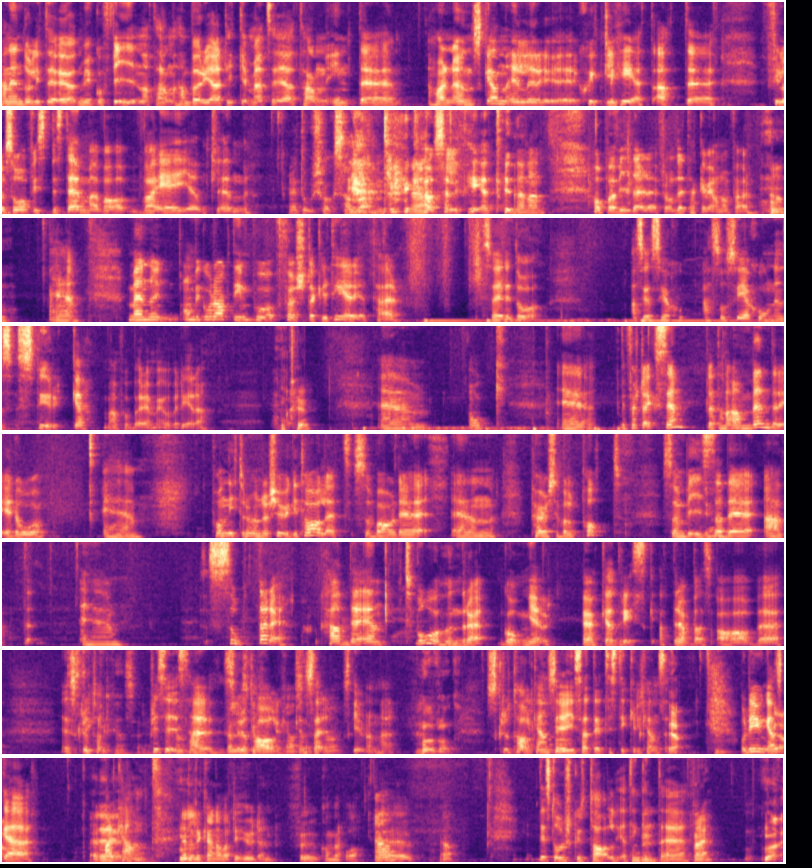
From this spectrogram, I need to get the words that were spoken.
han är ändå lite ödmjuk och fin. Att han, han börjar artikeln med att säga att han inte har en önskan eller eh, skicklighet att eh, filosofiskt bestämma vad, vad är egentligen ett orsakssamband. kausalitet utan han hoppar vidare därifrån. Det tackar vi honom för. Eh, Men om vi går rakt in på första kriteriet här så är det då associa- associationens styrka man får börja med att värdera. Okej. Ehm, och eh, det första exemplet han använder är då eh, på 1920-talet så var det en Percival Pott som visade att eh, sotare hade en 200 gånger ökad risk att drabbas av eh, skrotal... Stickelcancer. Precis, Mm. här skrotalcancer skrotalcancer, ja. skriver han här. Något? Skrotalcancer, jag gissar att det är testikelcancer. Ja. Och det är ju en ganska Eller- markant. Eller det kan ha varit i huden, för kom jag på. Ja. Eh, ja. Det står skrotal, jag tänker Mm. inte Nej.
